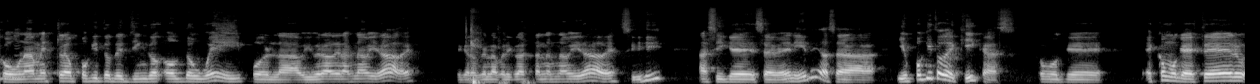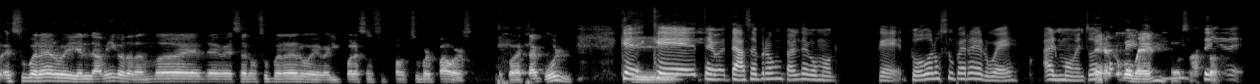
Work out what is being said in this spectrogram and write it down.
con una mezcla un poquito de Jingle All the Way por la vibra de las Navidades, que creo que en la película están las Navidades, sí, así que se ve nítida, o sea, y un poquito de Kikas, como que es como que este héroe es superhéroe y el amigo tratando de, de ser un superhéroe y ver cuáles son sus po- superpowers, el cual está cool. Que, Y- que te, te hace preguntarte como que todos los superhéroes, al momento de, En algún convertirse momento, exacto. de-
